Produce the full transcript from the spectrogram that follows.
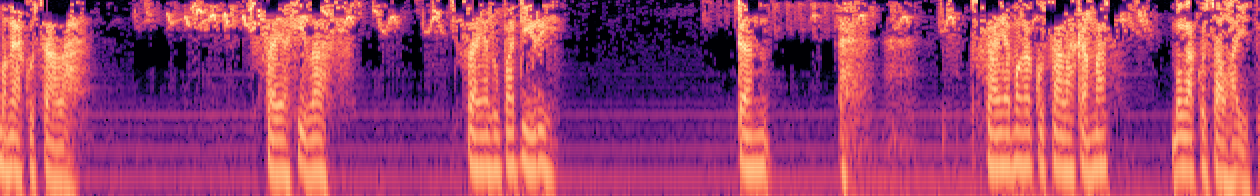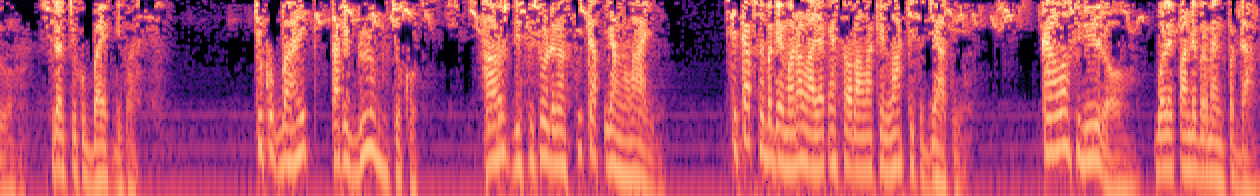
mengaku salah. Saya hilaf. Saya lupa diri. Dan uh, saya mengaku salah, kan, Mas. Mengaku salah itu sudah cukup baik, Dimas. Cukup baik, tapi belum cukup. Harus disusul dengan sikap yang lain. Sikap sebagaimana layaknya seorang laki-laki sejati. Kalau Sudiro boleh pandai bermain pedang,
